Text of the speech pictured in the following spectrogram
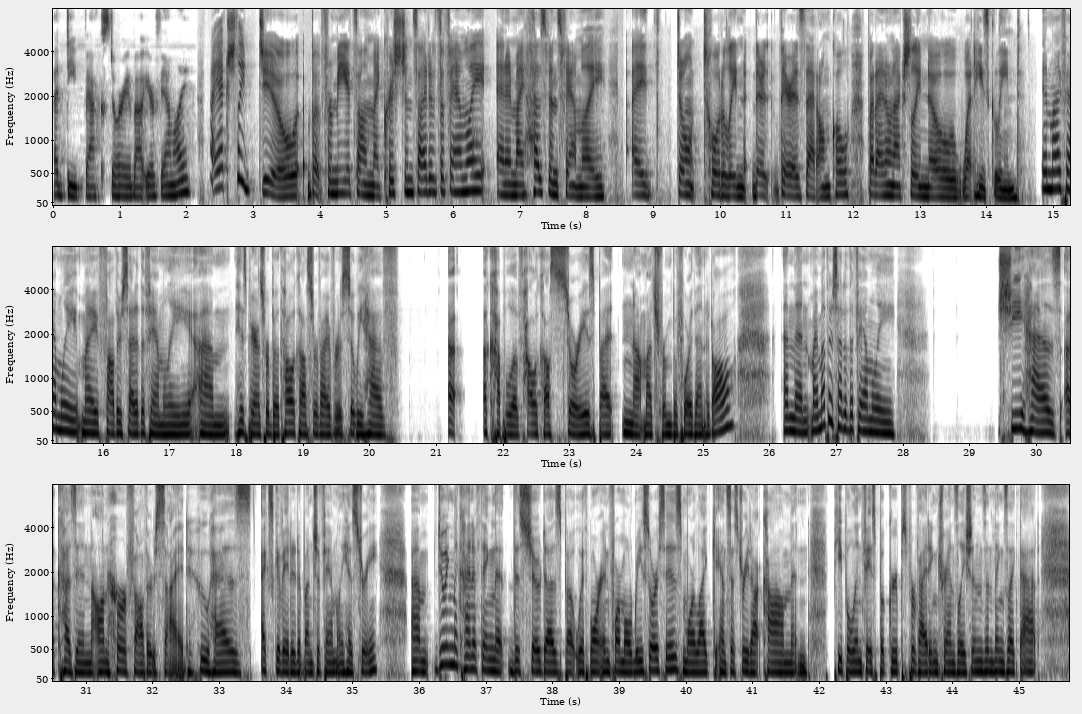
a deep backstory about your family? I actually do, but for me, it's on my Christian side of the family, and in my husband's family, I don't totally. There, there is that uncle, but I don't actually know what he's gleaned. In my family, my father's side of the family, um, his parents were both Holocaust survivors. So we have a, a couple of Holocaust stories, but not much from before then at all. And then my mother's side of the family, she has a cousin on her father's side who has excavated a bunch of family history, um, doing the kind of thing that this show does, but with more informal resources, more like Ancestry.com and people in Facebook groups providing translations and things like that.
